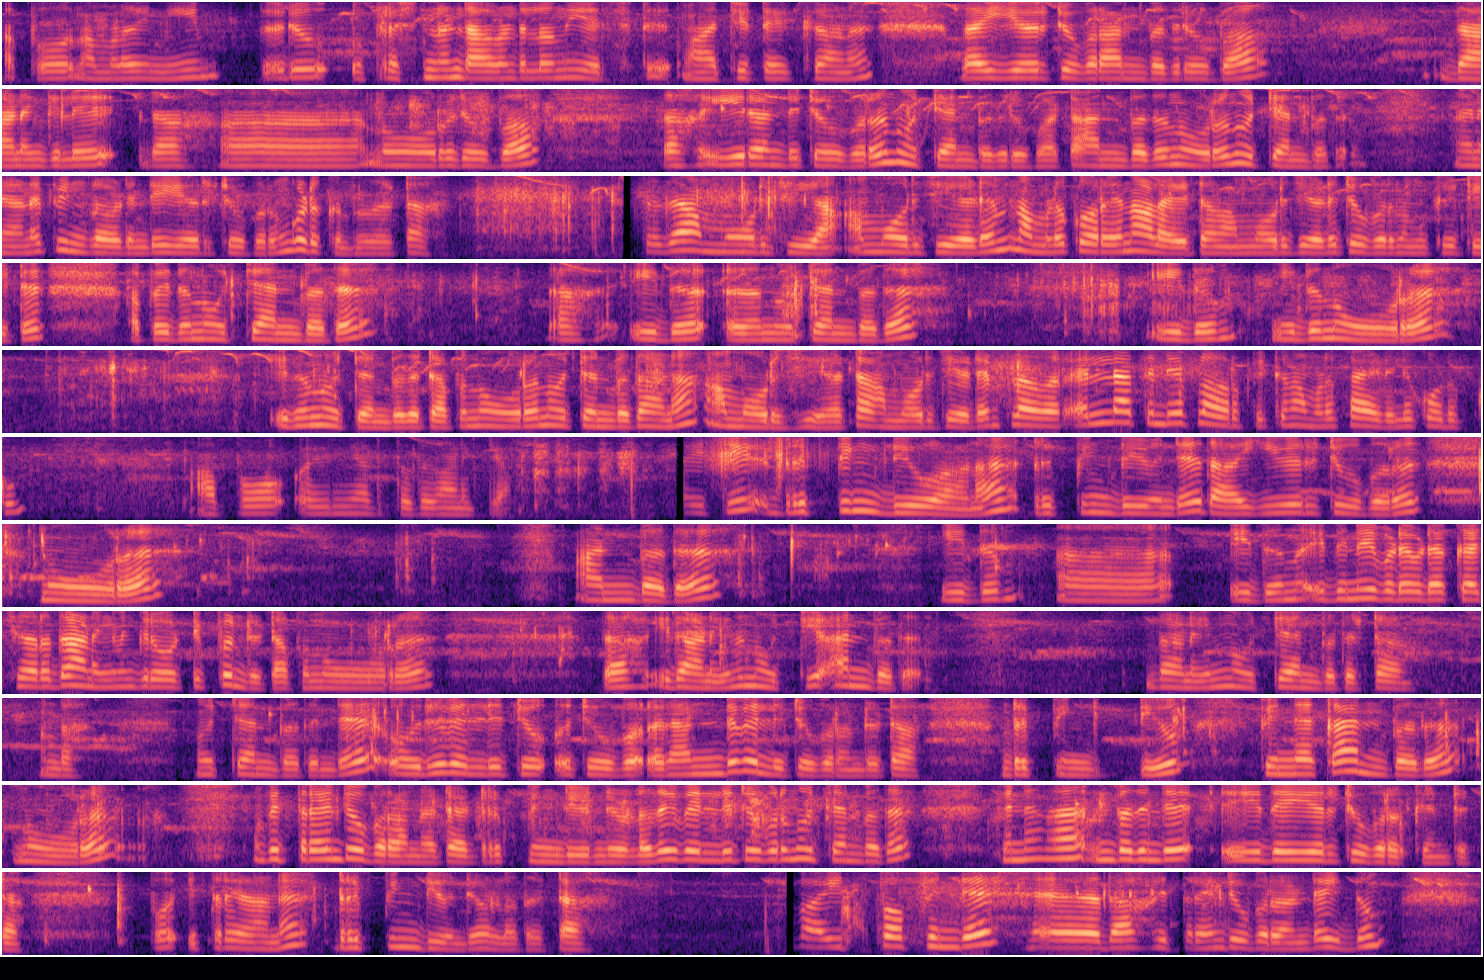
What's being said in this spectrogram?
അപ്പോൾ നമ്മൾ ഇനിയും ഒരു പ്രശ്നം ഉണ്ടാവണ്ടല്ലോ എന്ന് വിചാരിച്ചിട്ട് മാറ്റിയിട്ടേക്കാണ്. അതായത് ഈ ഒരു ട്യൂബർ അൻപത് രൂപ. ഇതാണെങ്കിൽ ഇതാ നൂറ് രൂപ. ഈ രണ്ട് ട്യൂബർ നൂറ്റി അൻപത് രൂപ കേട്ടോ. അൻപത് നൂറ് നൂറ്റി അൻപത് അങ്ങനെയാണ് പിങ്ക് ക്ലൗഡിന്റെ ഈ ഒരു ട്യൂബറും കൊടുക്കുന്നത് കേട്ടോ. അടുത്തത് അമ്മോർജിയ അമ്മോർജിയയുടെയും നമ്മൾ കുറേ നാളായിട്ട് അമ്മോർജിയയുടെ ട്യൂബർ നമുക്ക് കിട്ടിയിട്ട് അപ്പോൾ ഇത് നൂറ്റി അൻപത് ഇത് നൂറ്റി അൻപത് ഇതും ഇത് നൂറ്. ഇത് നൂറ്റൻപത് കേട്ടോ അപ്പോൾ നൂറ് നൂറ്റൻപതാണ് അമോർജിയ കേട്ടോ അമോർജിയുടെയും ഫ്ലവർ എല്ലാത്തിന്റെയും ഫ്ലവർ പിക്ക് നമ്മൾ സൈഡിൽ കൊടുക്കും. അപ്പോൾ ഇനി അടുത്തത് കാണിക്കാം. വൈറ്റ് ഡ്രിപ്പിംഗ് ഡ്യൂ ആണ്. ഡ്രിപ്പിംഗ് ഡ്യൂവിന്റെ ഈ ഒരു ട്യൂബർ നൂറ് അൻപത്. ഇതും ഇത് ഇതിന് ഇവിടെ ഇവിടെയൊക്കെ ചെറുതാണെങ്കിലും ഗ്രോ ടിപ്പ് ഉണ്ട് കേട്ടോ അപ്പോൾ നൂറ് ഇതാ ഇതാണെങ്കിൽ നൂറ്റി അൻപത്. ഇതാണെങ്കിൽ നൂറ്റി അൻപത് കേട്ടോ ഉണ്ടോ നൂറ്റി അൻപതിന്റെ ഒരു വലിയ ട്യൂ ട്യൂബർ രണ്ട് വലിയ ട്യൂബർ ഉണ്ട് കേട്ടോ ഡ്രിപ്പിംഗ് ട്യൂബ് പിന്നൊക്കെ അൻപത് നൂറ്. അപ്പോൾ ഇത്രയും ട്യൂബറാണ് കേട്ടോ ഡ്രിപ്പിംഗ് ട്യൂബിന്റെ ഉള്ളത്. ഈ വലിയ ട്യൂബർ നൂറ്റൻപത് പിന്നെ അൻപതിന്റെ ഇതേ ഒരു ട്യൂബറൊക്കെ ഉണ്ട് കേട്ടോ അപ്പോൾ ഇത്രയാണ് ഡ്രിപ്പിംഗ് ട്യൂബിന്റെ ഉള്ളത് കേട്ടോ വൈറ്റ് പഫിന്റെ ഇതാ ഇത്രയും രൂപ ഉണ്ട് ഇതും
